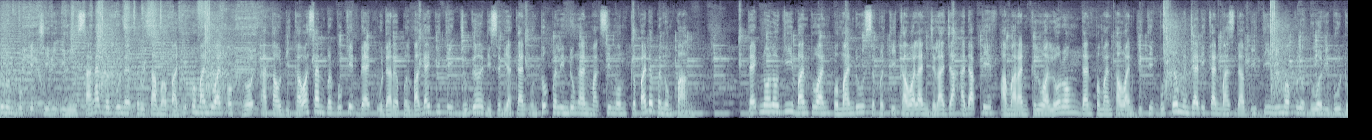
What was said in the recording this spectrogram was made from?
turun bukit ciri ini sangat berguna terutama bagi pemanduan off-road atau di kawasan berbukit beg udara pelbagai titik juga disediakan untuk perlindungan maksimum kepada penumpang. Teknologi bantuan pemandu seperti kawalan jelajah adaptif, amaran keluar lorong dan pemantauan titik buta menjadikan Mazda BT50 2026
